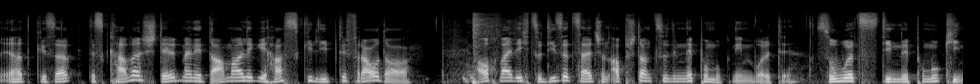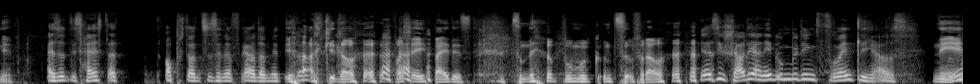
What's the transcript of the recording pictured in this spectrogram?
er hat gesagt, das Cover stellt meine damalige hassgeliebte Frau dar. Auch weil ich zu dieser Zeit schon Abstand zu dem Nepomuk nehmen wollte. So wurde es die Nepomukine. Also das heißt, Abstand zu seiner Frau damit. Ja, oder? genau. Wahrscheinlich beides. Zum Nepomuk und zur Frau. ja, sie schaut ja nicht unbedingt freundlich aus. Nee,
